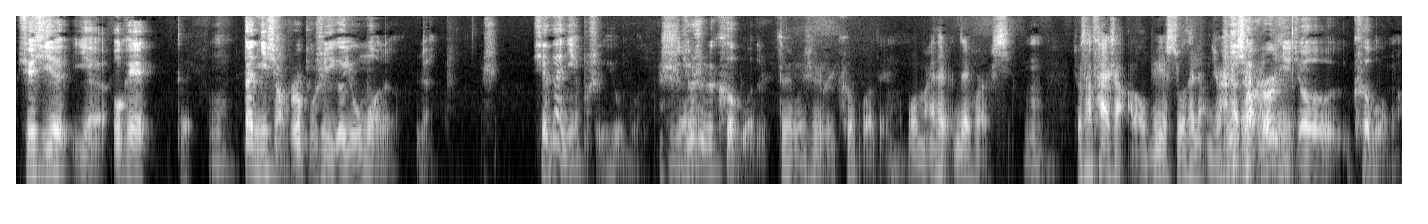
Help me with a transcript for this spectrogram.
学习也 OK。对，嗯，但你小时候不是一个幽默的现在你也不是个幽默的人，你就是个刻薄的人。对我是个刻薄的人，我埋汰人这块儿行，嗯，就他太傻了，我必须说他两句。你小时候 你就刻薄吗？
